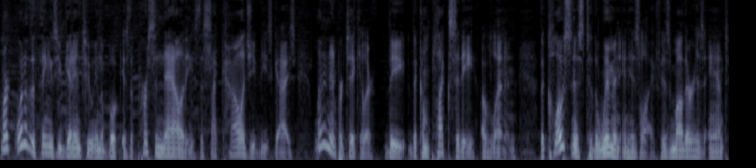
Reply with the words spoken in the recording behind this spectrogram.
Mark, one of the things you get into in the book is the personalities, the psychology of these guys. Lennon in particular, the, the complexity of Lennon, the closeness to the women in his life, his mother, his aunt,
